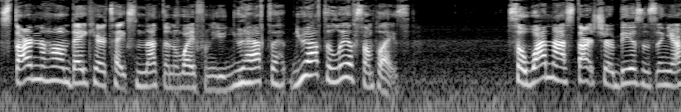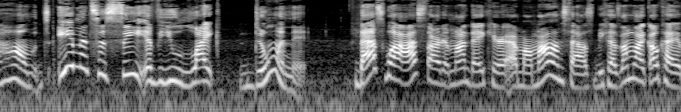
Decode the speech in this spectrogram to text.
Starting a home daycare takes nothing away from you. You have to you have to live someplace. So why not start your business in your home even to see if you like doing it? that's why I started my daycare at my mom's house because I'm like, okay,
